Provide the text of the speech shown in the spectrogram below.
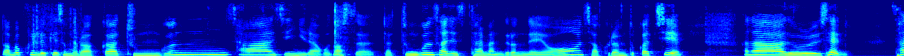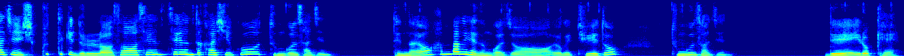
더블 클릭해서 뭐랄까 둥근 사진이라고 넣었어요. 자, 둥근 사진 스타일 만들었네요. 자, 그럼 똑같이 하나, 둘, 셋 사진 쉬프트키 눌러서 색, 색 선택하시고 둥근 사진 됐나요? 한 방에 되는 거죠. 여기 뒤에도 둥근 사진 네, 이렇게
